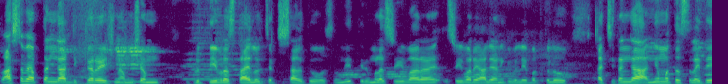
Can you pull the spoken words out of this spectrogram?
రాష్ట్ర వ్యాప్తంగా డిక్లరేషన్ అంశం ఇప్పుడు తీవ్ర స్థాయిలో చర్చ సాగుతూ వస్తుంది. తిరుమల శ్రీవారి శ్రీవారి ఆలయానికి వెళ్ళే భక్తులు ఖచ్చితంగా అన్య మతస్థులు అయితే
